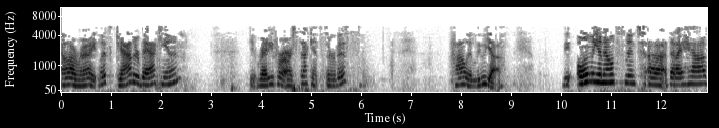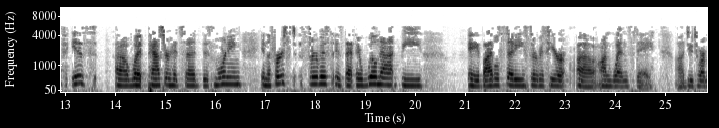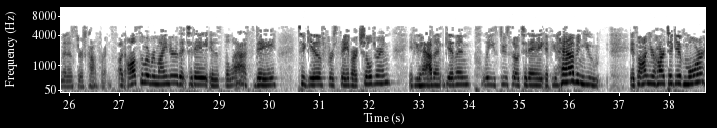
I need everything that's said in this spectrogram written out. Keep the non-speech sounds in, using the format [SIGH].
All right, let's gather back in. Get ready for our second service. Hallelujah. The only announcement uh, that I have is uh, what Pastor had said this morning in the first service is that there will not be a Bible study service here uh, on Wednesday uh, due to our ministers' conference. And also a reminder that today is the last day to give for Save Our Children. If you haven't given, please do so today. If you have and you it's on your heart to give more,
